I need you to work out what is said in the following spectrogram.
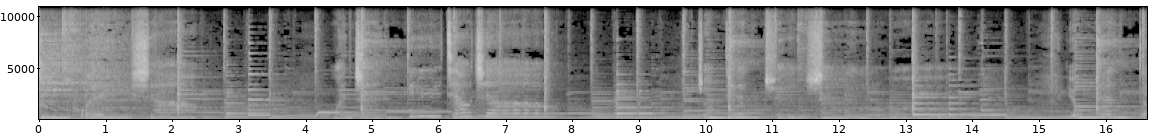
心微笑，完成一条桥，终点却是我，永远到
